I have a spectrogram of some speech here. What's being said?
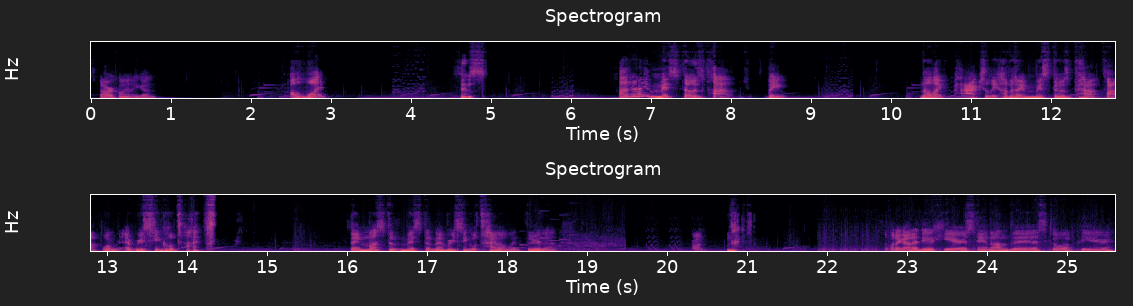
star coin again. Oh, what? Since... How did I miss those plat... Wait. No, like, actually, how did I miss those plat platforms every single time? I must have missed them every single time I went through them. Run. So what I gotta do here is stand on this, go up here.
